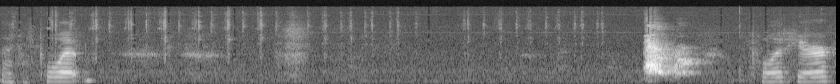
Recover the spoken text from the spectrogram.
can pull it. Pull it here.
